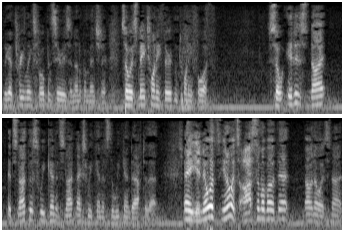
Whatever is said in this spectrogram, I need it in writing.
They got three links for open series and none of them mention it. So it's May 23rd and 24th. So it is not. It's not this weekend. It's not next weekend. It's the weekend after that. Hey, you know what's you know what's awesome about that? Oh no, it's not.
